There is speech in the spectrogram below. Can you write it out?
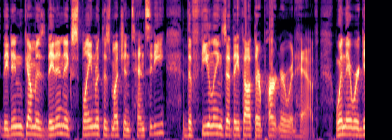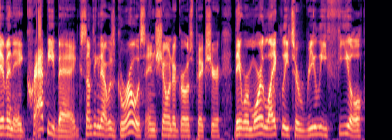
they didn't come as they didn't explain with as much intensity the feelings that they thought their partner would have. When they were given a crappy bag, something that was gross and shown a gross picture, they were more likely to really feel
